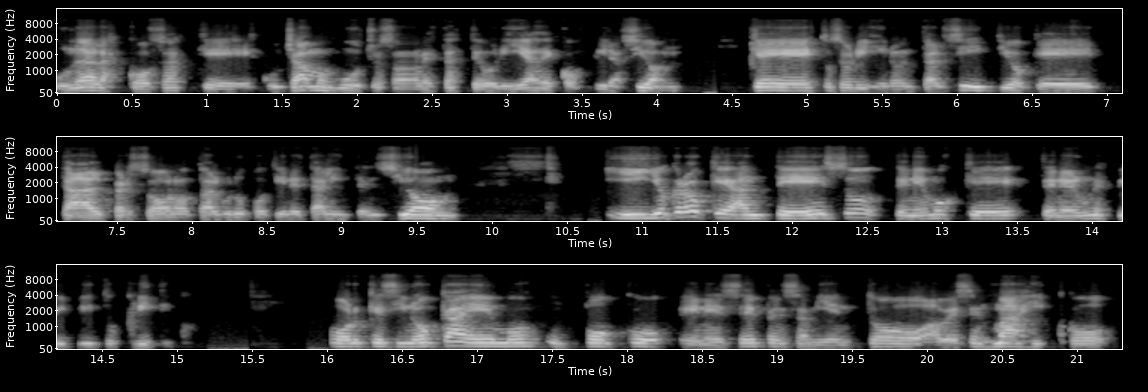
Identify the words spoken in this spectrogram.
una de las cosas que escuchamos mucho son estas teorías de conspiración, que esto se originó en tal sitio, que tal persona o tal grupo tiene tal intención. Y yo creo que ante eso tenemos que tener un espíritu crítico porque si no caemos un poco en ese pensamiento a veces mágico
